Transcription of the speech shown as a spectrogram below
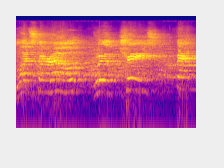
Let's start out with Chase Fat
